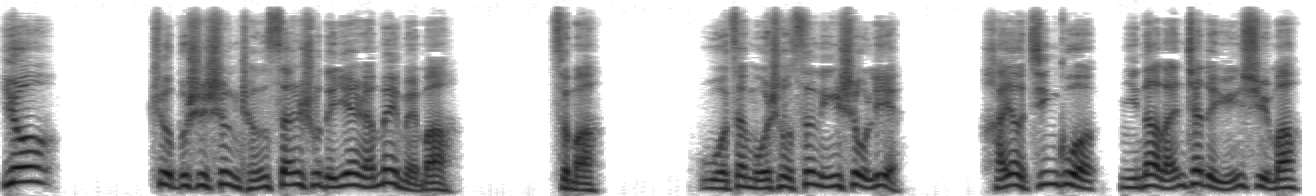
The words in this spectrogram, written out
哟，这不是圣城三叔的嫣然妹妹吗？怎么，我在魔兽森林狩猎，还要经过你纳兰家的允许吗？”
